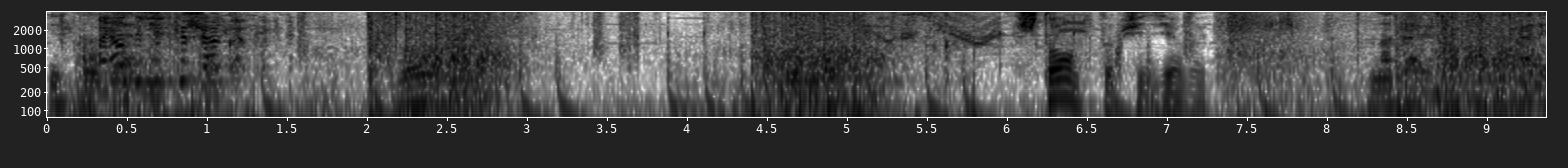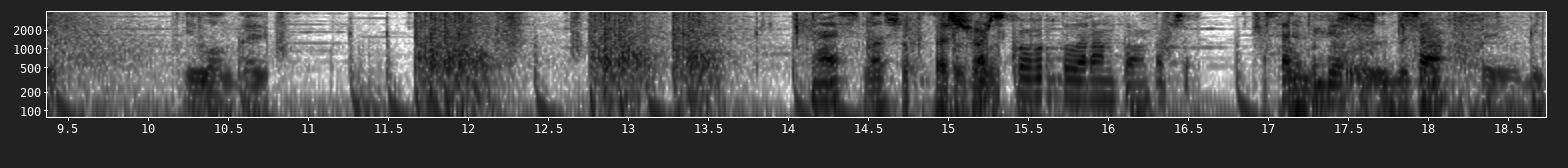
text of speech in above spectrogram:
Пистол, да, Что он тут вообще делает? На каре, на каре и лонг каре. Найс. Лаз шорт. Очко выпала рампа. Вообще. Убежишь. закрыл, Все. что его убить.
